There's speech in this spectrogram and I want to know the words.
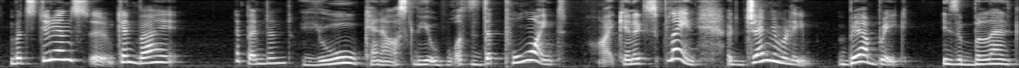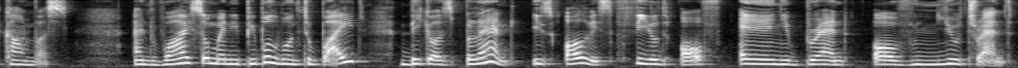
but students uh, can buy a pendant. You can ask me what's the point? I can explain. Generally, Bearbrick is a blank canvas. And why so many people want to buy it? Because blank is always filled of any brand of new trend.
